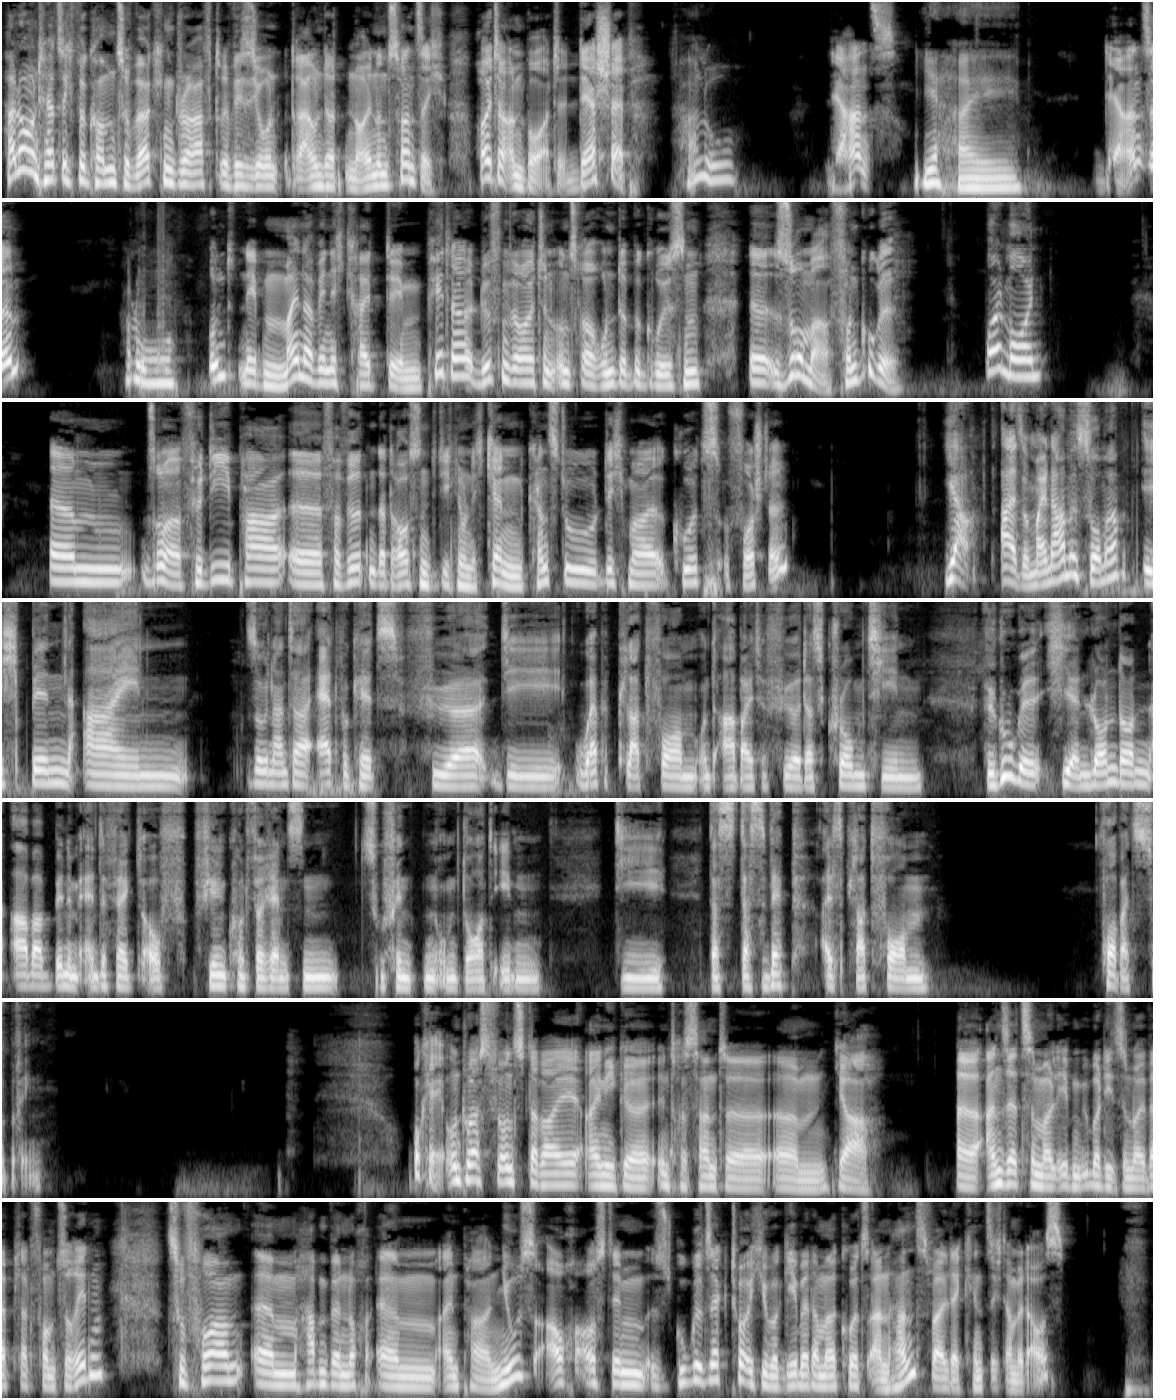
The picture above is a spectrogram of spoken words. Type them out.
Hallo und herzlich willkommen zu Working Draft Revision 329. Heute an Bord der Shep. Hallo. Der Hans. Ja, hi. Der Anselm. Hallo. Und neben meiner Wenigkeit, dem Peter, dürfen wir heute in unserer Runde begrüßen äh, Soma von Google. Moin, moin. Ähm, Soma, für die paar äh, Verwirrten da draußen, die dich noch nicht kennen, kannst du dich mal kurz vorstellen? Ja, also mein Name ist Sommer. Ich bin ein sogenannter Advocate für die Webplattform und arbeite für das Chrome-Team für Google hier in London, aber bin im Endeffekt auf vielen Konferenzen zu finden, um dort eben die, das, das Web als Plattform vorwärts zu bringen. Okay, und du hast für uns dabei einige interessante, ähm, ja, äh, Ansätze, mal eben über diese neue Webplattform zu reden. Zuvor ähm, haben wir noch ähm, ein paar News auch aus dem Google-Sektor. Ich übergebe da mal kurz an Hans, weil der kennt sich damit aus.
